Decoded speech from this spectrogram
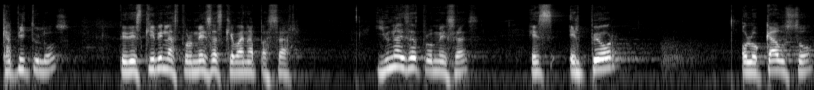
capítulos te describen las promesas que van a pasar. Y una de esas promesas es el peor holocausto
